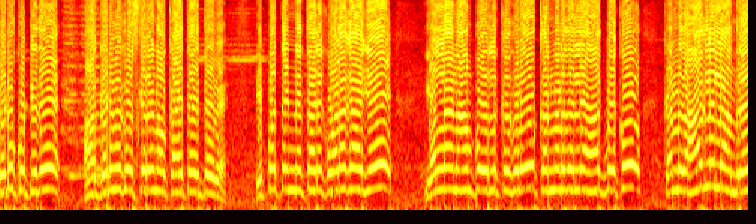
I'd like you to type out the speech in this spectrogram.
ಗಡುವು ಕೊಟ್ಟಿದೆ. ಆ ಗಡುವಿಗೋಸ್ಕರ ನಾವು ಕಾಯ್ತಾ ಇದ್ದೇವೆ. ಇಪ್ಪತ್ತೆಂಟನೇ ತಾರೀಕು ಒಳಗಾಗಿ ಎಲ್ಲ ನಾಮಫಲಕಗಳು ಕನ್ನಡದಲ್ಲೇ ಆಗಬೇಕು. ಕನ್ನಡ ಆಗಲಿಲ್ಲ ಅಂದರೆ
